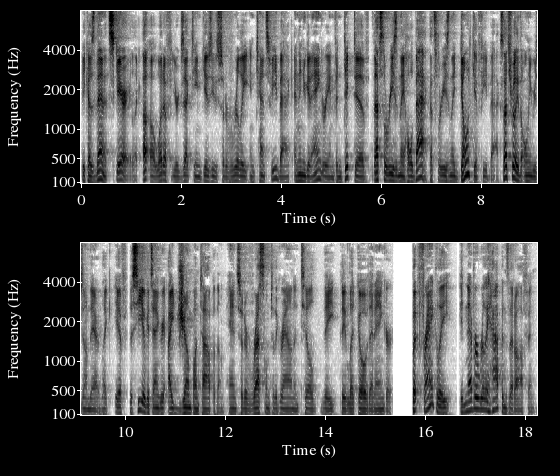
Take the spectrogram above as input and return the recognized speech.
because then it's scary. Like, uh oh, what if your exec team gives you this sort of really intense feedback and then you get angry and vindictive? That's the reason they hold back. That's the reason they don't give feedback. So that's really the only reason I'm there. Like, if the CEO gets angry, I jump on top of them and sort of wrestle them to the ground until they, they let go of that anger. But frankly, it never really happens that often.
